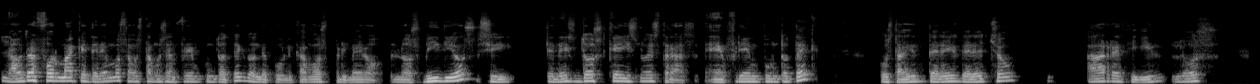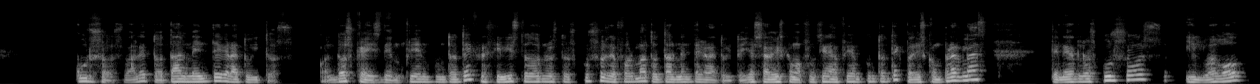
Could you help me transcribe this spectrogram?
La otra forma que tenemos, estamos en free.tech, donde publicamos primero los vídeos. Si tenéis dos keys nuestras en free.tech, pues también tenéis derecho a recibir los cursos, ¿vale? Totalmente gratuitos. Con dos keys de Enfrien.tech recibís todos nuestros cursos de forma totalmente gratuita. Ya sabéis cómo funciona Enfrien.tech, podéis comprarlas, tener los cursos y luego,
